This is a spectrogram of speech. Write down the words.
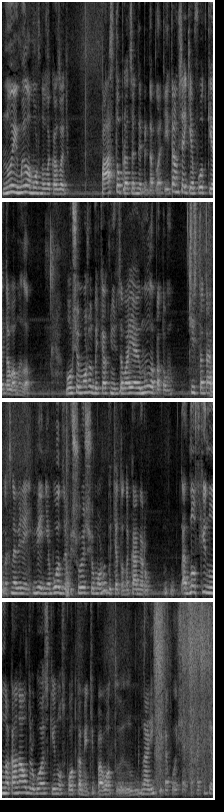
Ну и мыло можно заказать по стопроцентной предоплате. И там всякие фотки этого мыла. В общем, может быть, как-нибудь заваяю мыло потом. Чисто так вдохновение будет, запишу еще, может быть, это на камеру. Одно скину на канал, другое скину с фотками. Типа вот э, наличие такое счастье. Хотите,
